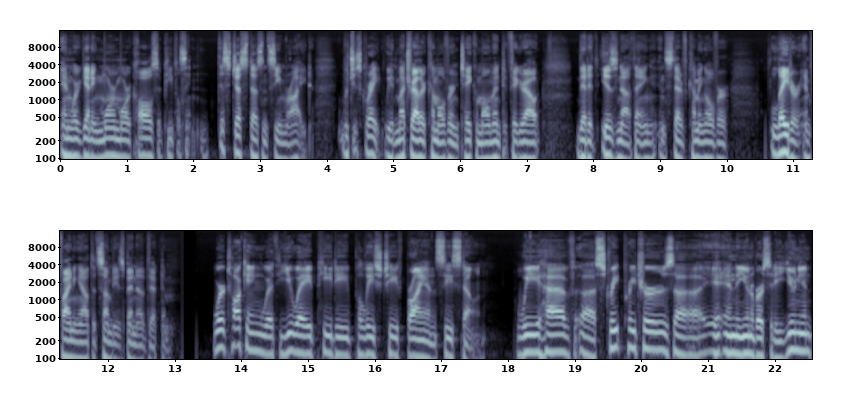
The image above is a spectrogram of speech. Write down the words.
And we're getting more and more calls of people saying, this just doesn't seem right, which is great. We'd much rather come over and take a moment to figure out that it is nothing instead of coming over later and finding out that somebody has been a victim. We're talking with UAPD Police Chief Brian Seastone. We have uh, street preachers uh, in the University Union,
